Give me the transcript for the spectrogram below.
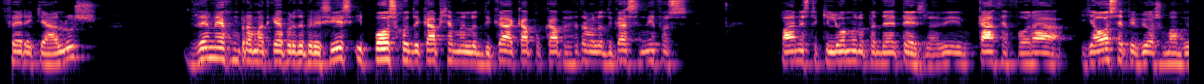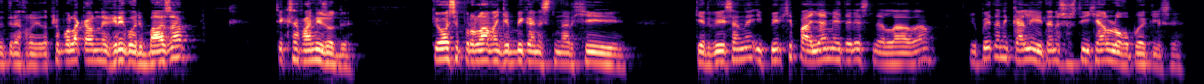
φέρε και άλλους δεν έχουν πραγματικά πρωτοπηρεσίες, υπόσχονται κάποια μελλοντικά, κάπου κάπου, αυτά τα μελλοντικά συνήθως πάνε στο κυλιόμενο πενταετές. Δηλαδή κάθε φορά για όσα επιβιώσουμε από δύο-τρία χρόνια. Τα πιο πολλά κάνουν γρήγορη μπάζα και εξαφανίζονται. Και όσοι προλάβαν και μπήκαν στην αρχή κερδίσανε. Υπήρχε παλιά μια εταιρεία στην Ελλάδα η οποία ήταν καλή, ήταν σωστή, είχε άλλο λόγο που έκλεισε.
